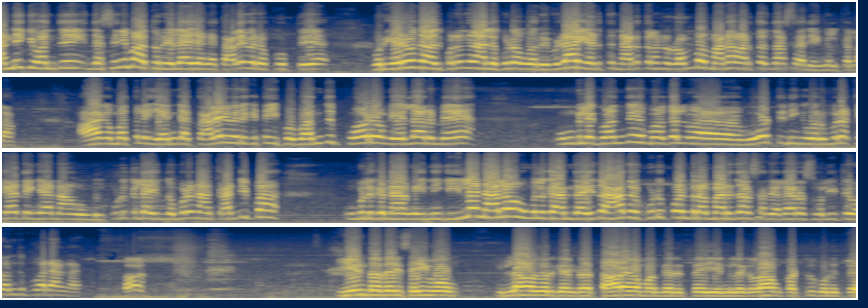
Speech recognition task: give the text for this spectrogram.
அன்னைக்கு வந்து இந்த சினிமா துறையில எங்க தலைவரை கூப்பிட்டு ஒரு எழுபதாவது பிறந்த நாள் கூட ஒரு விழா எடுத்து நடத்தலன்னு ரொம்ப மன வருத்தம் தான் சார் எங்களுக்கெல்லாம். ஆக மொத்தத்தில் எங்க தலைவர்கிட்ட இப்ப வந்து போறவங்க எல்லாருமே உங்களுக்கு வந்து முதல் ஓட்டு நீங்க ஒரு முறை கேட்டீங்க நான் உங்களுக்கு கொடுக்கல இந்த முறை நான் கண்டிப்பா உங்களுக்கு நாங்க இன்னைக்கு இல்லைனாலும் உங்களுக்கு அந்த இது ஆதரவு கொடுப்பன்ற மாதிரி தான் சார் எல்லாரும் சொல்லிட்டு வந்து போறாங்க. இயன்றதை செய்வோம். இல்லாததற்கு என்ற தாரக மந்திரத்தை எங்களுக்கெல்லாம் கற்றுக் கொடுத்த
